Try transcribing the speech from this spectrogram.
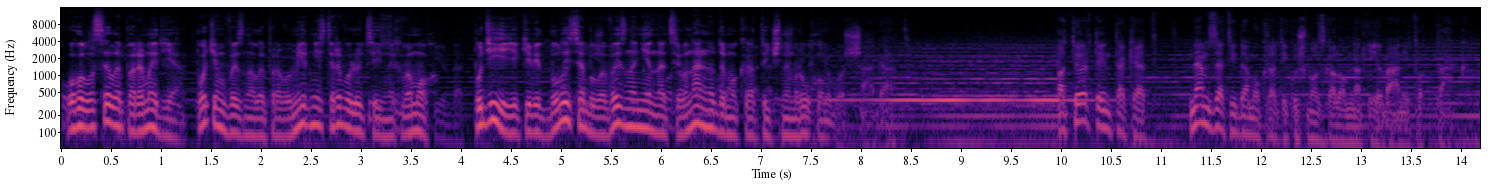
Оголосили перемир'я, потім визнали правомірність революційних вимог. Події, які відбулися, були визнані національно-демократичним рухом. A történteket nemzeti demokratikus mozgalomnak nyilvánították.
